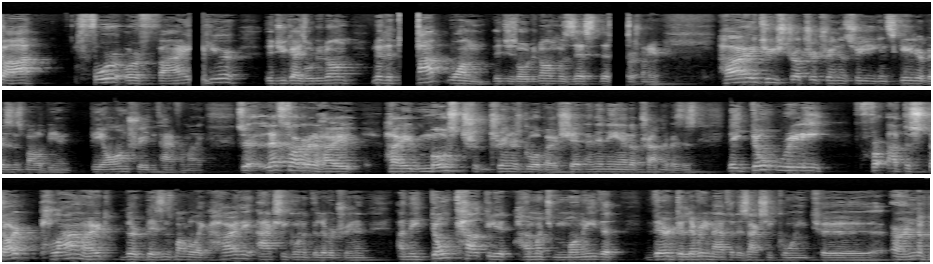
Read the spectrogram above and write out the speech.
got four or five here that you guys voted on. Now, the top one that you voted on was this this first one here. How to structure training so you can scale your business model being beyond trading time for money. So let's talk about how how most tr- trainers go about shit and then they end up trapping their business. They don't really for uh, at the start plan out their business model, like how are they actually going to deliver training, and they don't calculate how much money that their delivery method is actually going to earn them.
